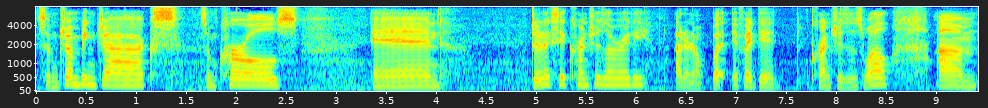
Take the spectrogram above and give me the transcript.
some jumping jacks, some curls, and did I say crunches already? I don't know, but if I did, crunches as well. Um,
